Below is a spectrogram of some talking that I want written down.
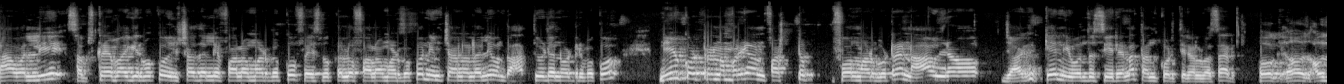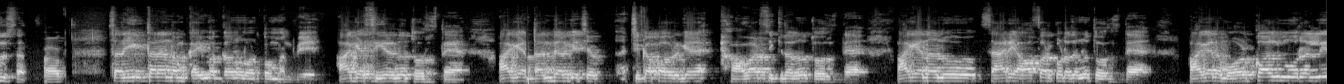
ನಾವಲ್ಲಿ ಸಬ್ಸ್ಕ್ರೈಬ್ ಆಗಿರ್ಬೇಕು ಇನ್ಸ್ಟಾದಲ್ಲಿ ಫಾಲೋ ಮಾಡಬೇಕು ಫೇಸ್ಬುಕ್ ಅಲ್ಲೂ ಫಾಲೋ ಮಾಡಬೇಕು ನಿಮ್ಮ ಚಾನಲ್ ಅಲ್ಲಿ ಒಂದು ಹತ್ತು ವಿಡಿಯೋ ನೋಡಿರ್ಬೇಕು. ನೀವು ಕೊಟ್ಟಿರೋ ನಂಬರ್ಗೆ ನಾನು ಫಸ್ಟ್ ಫೋನ್ ಮಾಡ್ಬಿಟ್ರೆ ನಾವಿರೋ ಜಾಗಕ್ಕೆ ನೀವೊಂದು ಸೀರೆನ ತಂದು ಕೊಡ್ತೀರಲ್ವಾ ಸರ್ ಓಕೆ ಹೌದು ಸರ್ ಸರ್ ಈಗ ತಾನೇ ನಮ್ ಕೈಮಗ್ಗನು ನೋಡ್ಕೊಂಡ್ ಬಂದ್ವಿ. ಹಾಗೆ ಸೀರೆನು ತೋರಿಸ್ದೆ. ಹಾಗೆ ತಂದೆಯವ್ರಿಗೆ ಚಿಕ್ಕಪ್ಪ ಅವ್ರಿಗೆ ಅವಾರ್ಡ್ ಸಿಕ್ಕಿರೋದನ್ನು ತೋರಿಸ್ದೆ. ಹಾಗೆ ನಾನು ಸ್ಯಾರಿ ಆಫರ್ ಕೊಡೋದನ್ನು ತೋರಿಸ್ದೆ. ಹಾಗೆ ನಮ್ಮ ಒಳ್ಕಾಲ್ ಮೂರಲ್ಲಿ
